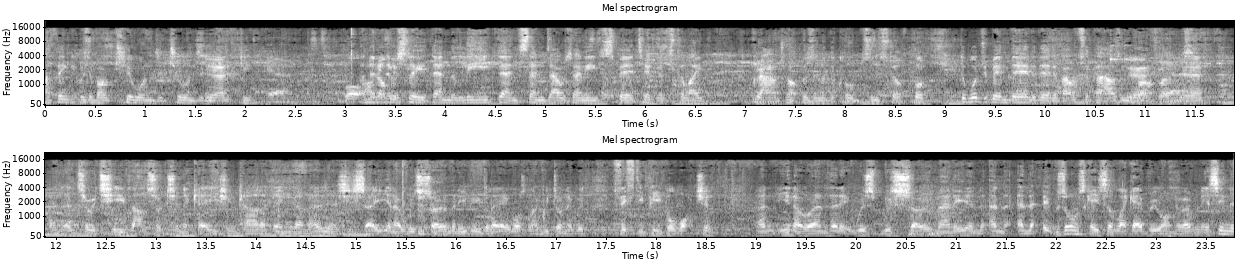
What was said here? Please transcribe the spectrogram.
I think it was about 200, 250. Yeah. Well, And I then mean, it was- obviously, then the league then sends out any spare tickets to like groundhoppers and other clubs and stuff. But there would have been there or thereabouts a thousand of our fans. yeah. And, and to achieve that on such an occasion kind of thing and as you say you know with so many people there it wasn't like we'd done it with 50 people watching and you know or anything it was with so many and, and, and it was almost a case of like everyone knew haven't you seen the,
